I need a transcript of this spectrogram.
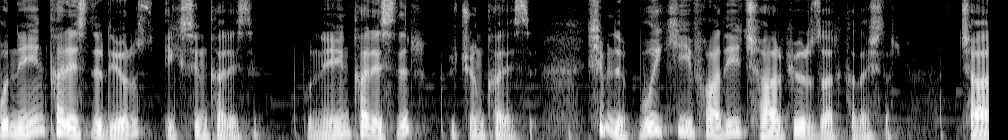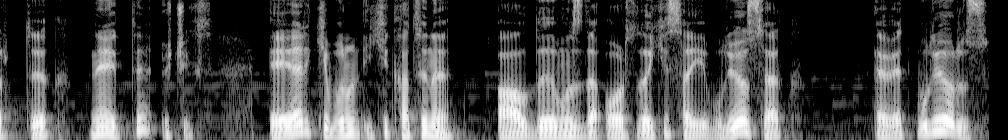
Bu neyin karesidir diyoruz? X'in karesi. Bu neyin karesidir? 3'ün karesi. Şimdi bu iki ifadeyi çarpıyoruz arkadaşlar. Çarptık. Ne etti? 3x. Eğer ki bunun iki katını aldığımızda ortadaki sayıyı buluyorsak Evet buluyoruz.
